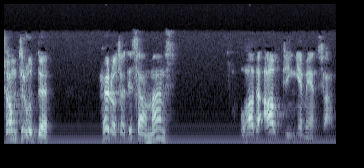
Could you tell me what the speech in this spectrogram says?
som trodde höll sig tillsammans och hade allting gemensamt.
